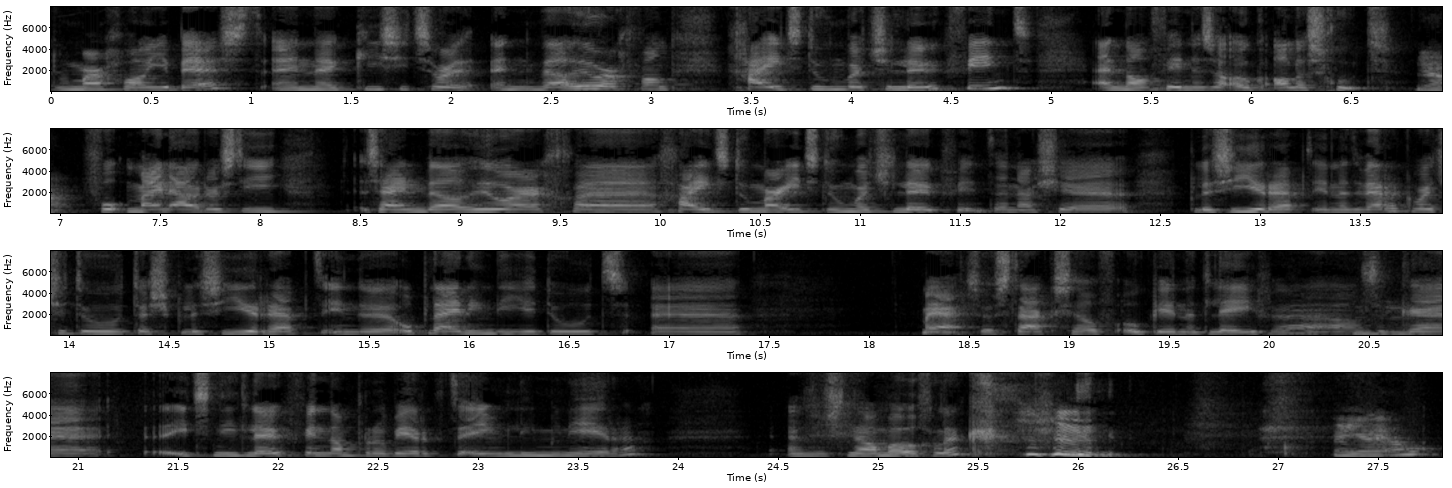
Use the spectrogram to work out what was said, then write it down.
doe maar gewoon je best en eh, kies iets. voor- En wel heel erg van ga iets doen wat je leuk vindt. En dan vinden ze ook alles goed. Ja. Vol- mijn ouders die zijn wel heel erg ga iets doen, maar iets doen wat je leuk vindt. En als je plezier hebt in het werk wat je doet, als je plezier hebt in de opleiding die je doet. maar ja, zo sta ik zelf ook in het leven. Als ik eh, iets niet leuk vind, dan probeer ik het te elimineren. En zo snel mogelijk. En jij al?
